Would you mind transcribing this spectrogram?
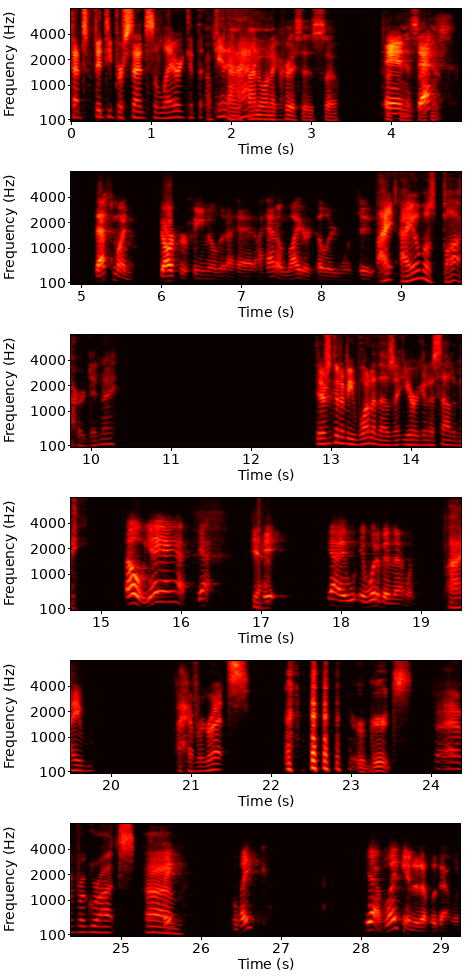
That's fifty percent Selayar. Get the I was get trying out to find one of Chris's, so took me and a second. that's that's my darker female that I had. I had a lighter colored one too. I I almost bought her, didn't I? There's going to be one of those that you were going to sell to me. Oh yeah, yeah, yeah, yeah. Yeah. It, yeah, it, it would have been that one. I I have regrets. Regrets. I have regrets. Hey, Um, Blake. Yeah, Blake ended up with that one,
